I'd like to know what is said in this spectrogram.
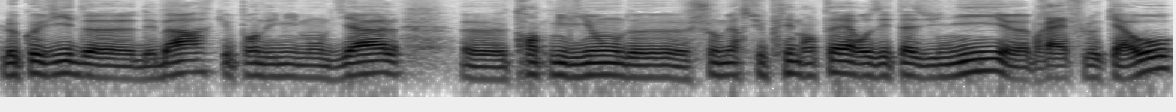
le Covid euh, débarque, pandémie mondiale, 30 millions de chômeurs supplémentaires aux États-Unis, bref, le chaos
